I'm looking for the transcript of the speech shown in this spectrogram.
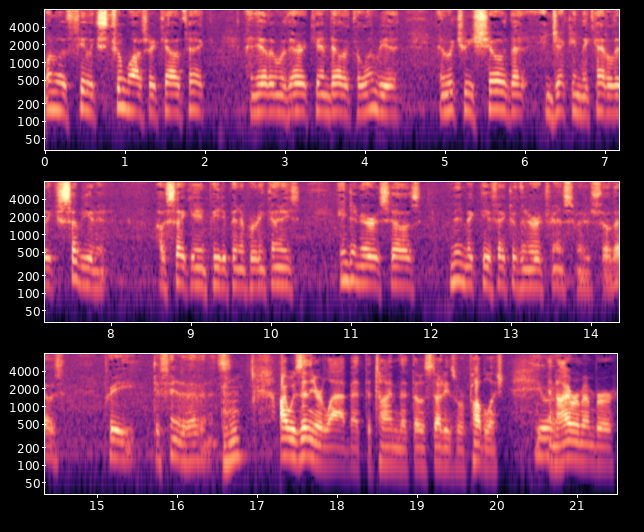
one with Felix Strumwasser at Caltech, and the other one with Eric Kandel at Columbia, in which we showed that injecting the catalytic subunit of cyclic AMP dependent protein kinase into nerve cells mimicked the effect of the neurotransmitters. So that was pretty definitive evidence. Mm-hmm. I was in your lab at the time that those studies were published, and I remember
